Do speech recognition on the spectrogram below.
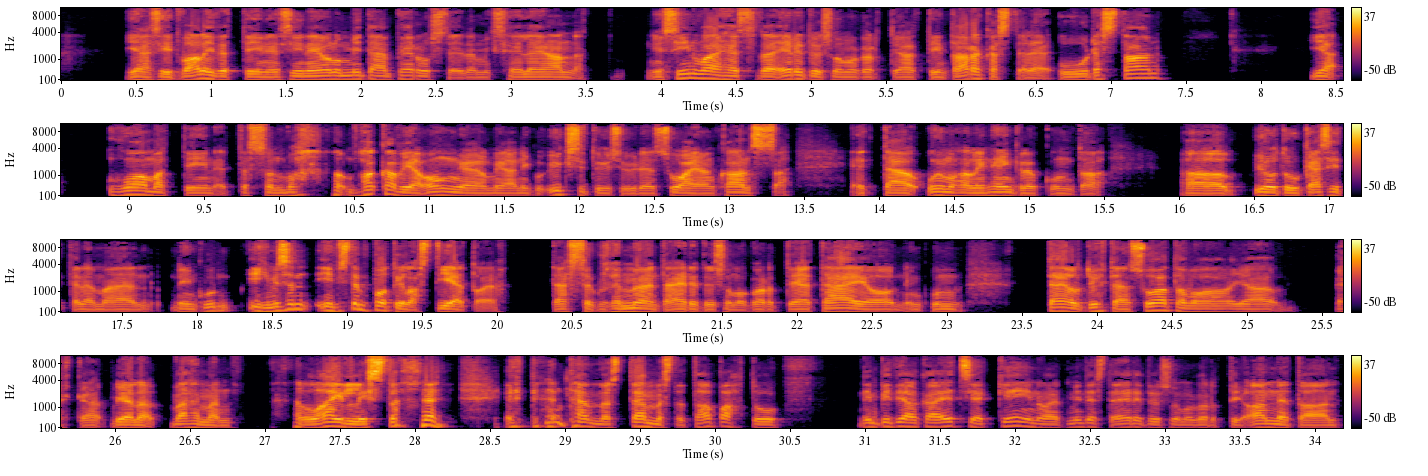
ja siitä valitettiin, ja siinä ei ollut mitään perusteita, miksi heille ei annettu. Niin siinä vaiheessa tätä erityishuomakorttia alettiin tarkastelemaan uudestaan, ja huomattiin, että tässä on vakavia ongelmia niin kuin yksityisyyden suojan kanssa, että uimahallin henkilökunta joutuu käsittelemään niin kuin ihmisen, ihmisten potilastietoja tässä, kun se myöntää erityishuomakorttia, ja tämä ei ole niin kuin, tämä ei ollut yhtään suotavaa, ja ehkä vielä vähemmän laillista, että tämmöistä, tämmöistä tapahtuu, niin piti alkaa etsiä keinoa, että miten sitä erityishuomakorttia annetaan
